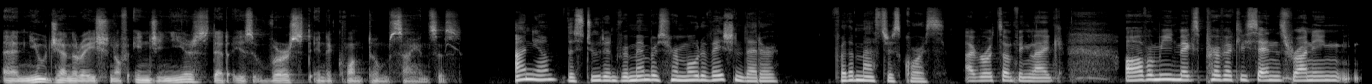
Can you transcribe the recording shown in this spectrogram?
a new generation of engineers that is versed in the quantum sciences. Anya, the student, remembers her motivation letter for the master's course. I wrote something like, oh, for me, it makes perfectly sense running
